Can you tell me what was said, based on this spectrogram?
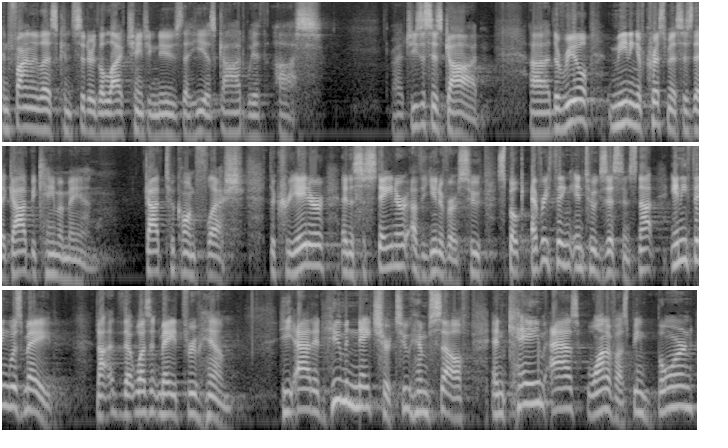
And finally, let's consider the life changing news that he is God with us. Right? Jesus is God. Uh, the real meaning of Christmas is that God became a man. God took on flesh, the creator and the sustainer of the universe, who spoke everything into existence. Not anything was made not, that wasn't made through him. He added human nature to himself and came as one of us, being born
